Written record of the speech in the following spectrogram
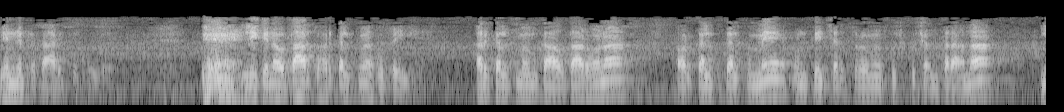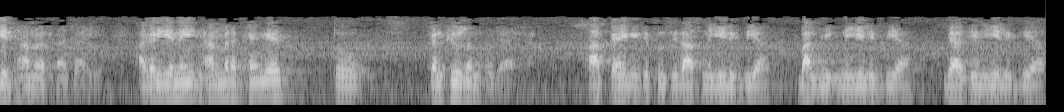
भिन्न प्रकार के हो गए। लेकिन अवतार तो हर कल्प में होते ही है। हर कल्प में उनका अवतार होना और कल्प कल्प में उनके चरित्रों में कुछ कुछ अंतर आना, ये ध्यान में रखना चाहिए। अगर ये नहीं ध्यान में रखेंगे तो कंफ्यूजन हो जाएगा। आप कहेंगे कि तुलसीदास ने ये लिख दिया, वाल्मीकि ने ये लिख दिया, व्यास जी ने ये लिख दिया,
